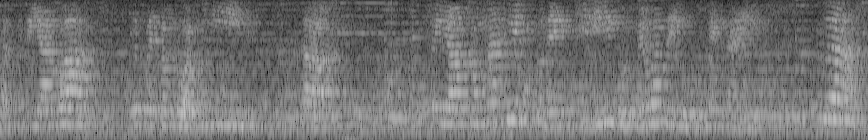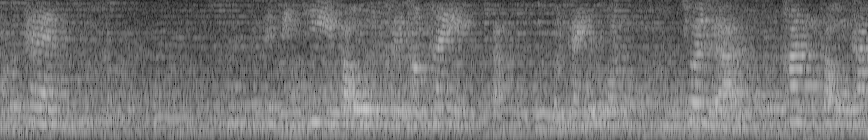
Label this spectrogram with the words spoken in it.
สัตย์ปฏิญาณว่าจะเป็นตำรวจที่ดี จะพยายามทำหน้าที่ของตัวเองให้ดีที่สุดไม่ว่าจะอยู่แห่งไหน เพื่อทดแทน ที่พระองค์เคยทำให้กับคนไทยทุกคน ช่วยเหลือท่านพระองค์ท่าน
